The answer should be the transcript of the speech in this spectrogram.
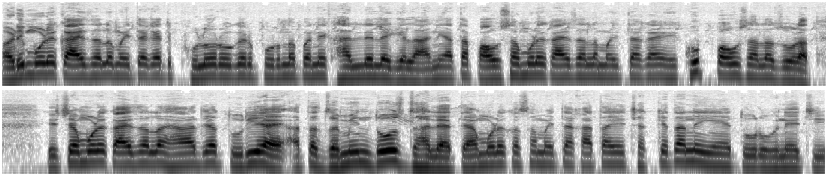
अडीमुळे काय झालं माहिती आहे का? ते फुलोर वगैरे पूर्णपणे खाल्लेलं गेलं. आणि आता पावसामुळे काय झालं माहिती आहे का? हे खूप पाऊस आला जोरात. याच्यामुळे काय झालं? ह्या ज्या तुरी आहे आता जमीन दोष झाल्या. त्यामुळे कसं माहिती आहे का? आता हे शक्यता नाही आहे तूर होण्याची.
